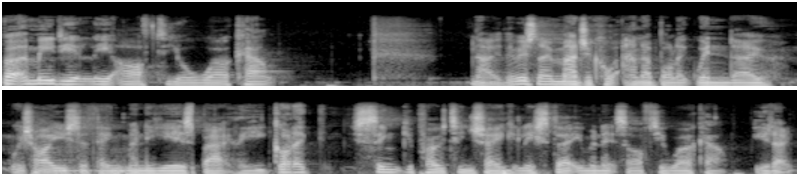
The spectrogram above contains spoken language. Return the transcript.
but immediately after your workout, no, there is no magical anabolic window, which I used to think many years back that you've got to sink your protein shake at least 30 minutes after your workout. You don't.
